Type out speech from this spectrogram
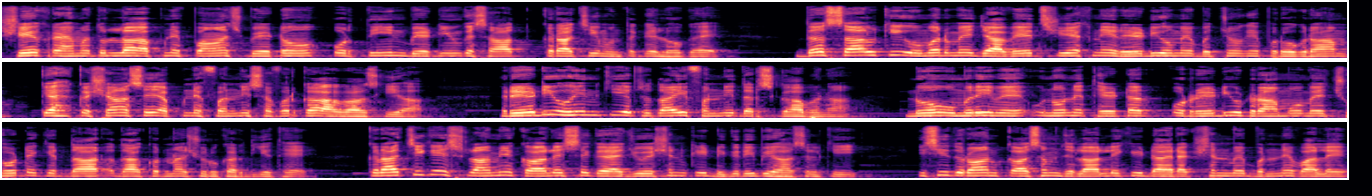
शेख रहमतुल्लाह अपने पाँच बेटों और तीन बेटियों के साथ कराची मुंतकिल हो गए। दस साल की उम्र में जावेद शेख ने रेडियो में बच्चों के प्रोग्राम कहकशां से अपने फ़नी सफ़र का आगाज़ किया। रेडियो ही इनकी इब्तदाई फ़नी दरसगाह बना। नौ उम्री में उन्होंने थिएटर और रेडियो ड्रामों में छोटे किरदार अदा करना शुरू कर दिए थे। कराची के इस्लामिया कॉलेज से ग्रेजुएशन की डिग्री भी हासिल की। इसी दौरान कासम जलाली की डायरेक्शन में बनने वाले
